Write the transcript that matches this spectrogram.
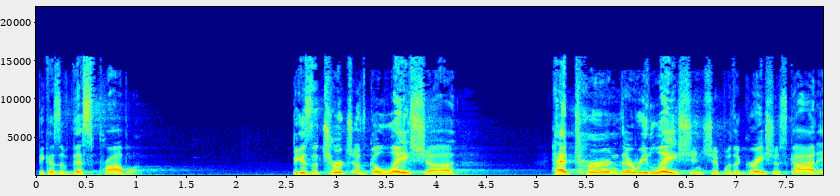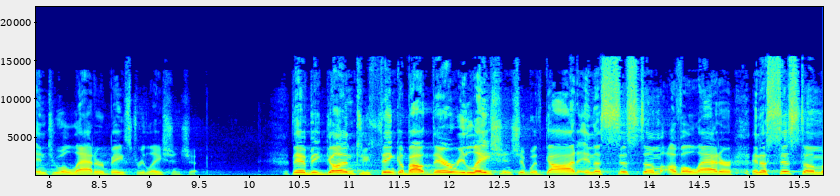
because of this problem. Because the church of Galatia had turned their relationship with a gracious God into a ladder based relationship. They have begun to think about their relationship with God in a system of a ladder, in a system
